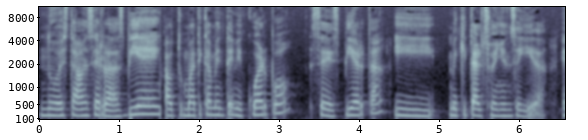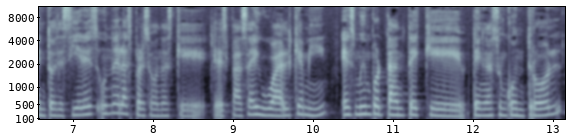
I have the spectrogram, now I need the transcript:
no estaban cerradas bien. Automáticamente mi cuerpo se despierta y me quita el sueño enseguida. Entonces, si eres una de las personas que les pasa igual que a mí, es muy importante que tengas un control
